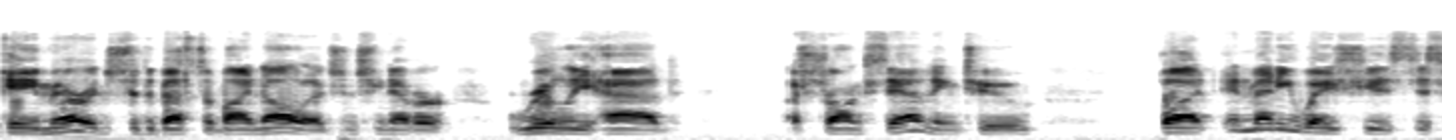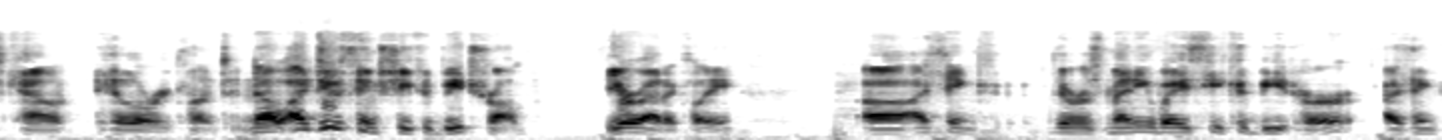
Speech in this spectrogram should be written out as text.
gay marriage to the best of my knowledge, and she never really had a strong standing to. But in many ways, she is discount Hillary Clinton. Now, I do think she could beat Trump, theoretically. Uh, I think there's many ways he could beat her. I think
